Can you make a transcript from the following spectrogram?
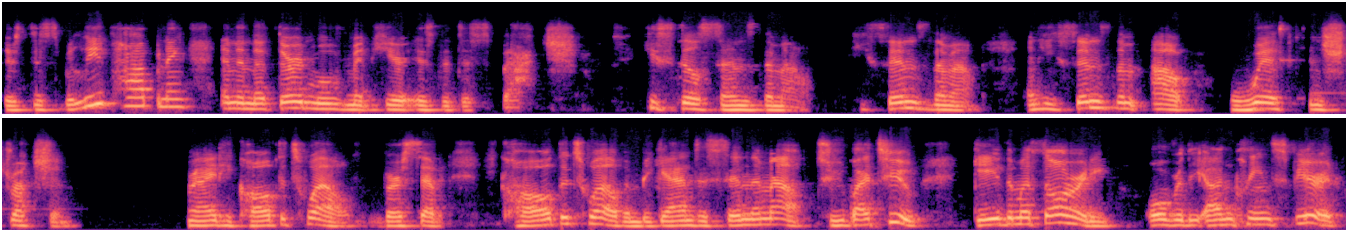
there's disbelief happening. And then the third movement here is the dispatch. He still sends them out. He sends them out and he sends them out with instruction, right? He called the 12, verse 7. He called the 12 and began to send them out two by two, gave them authority over the unclean spirit.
